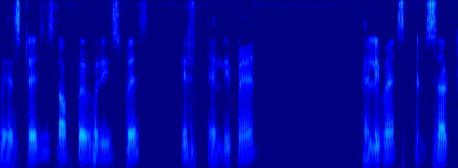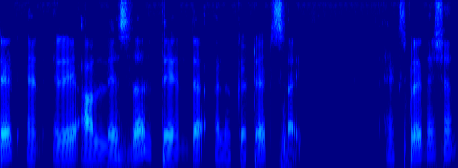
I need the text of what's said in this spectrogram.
wastages of memory space if element elements inserted in array are lesser than the allocated size. Explanation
